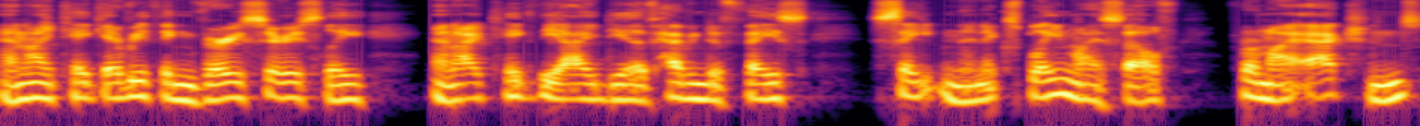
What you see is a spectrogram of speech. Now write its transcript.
and I take everything very seriously. And I take the idea of having to face Satan and explain myself for my actions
